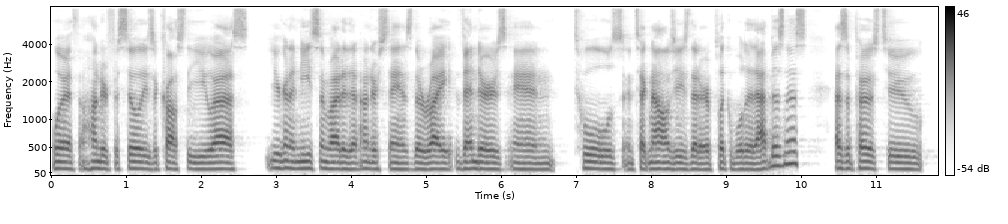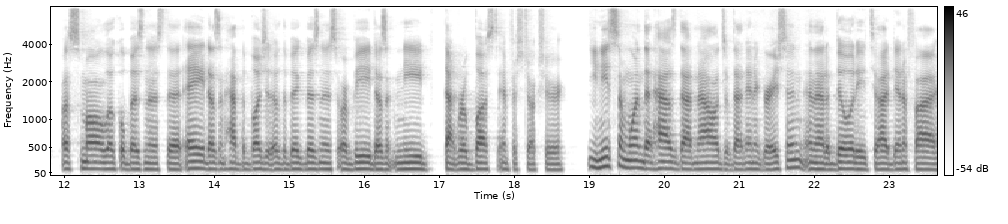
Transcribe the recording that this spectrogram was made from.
with 100 facilities across the US, you're going to need somebody that understands the right vendors and tools and technologies that are applicable to that business as opposed to a small local business that A doesn't have the budget of the big business or B doesn't need that robust infrastructure you need someone that has that knowledge of that integration and that ability to identify,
